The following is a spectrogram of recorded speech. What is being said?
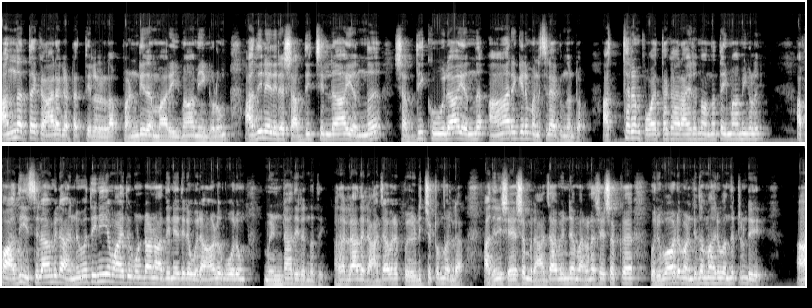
അന്നത്തെ കാലഘട്ടത്തിലുള്ള പണ്ഡിതന്മാർ ഇമാമിങ്ങളും അതിനെതിരെ ശബ്ദിച്ചില്ല എന്ന് ശബ്ദിക്കൂല എന്ന് ആരെങ്കിലും മനസ്സിലാക്കുന്നുണ്ടോ? അത്തരം പോയത്തക്കാരായിരുന്നു അന്നത്തെ ഇമാമികൾ. അപ്പോൾ അത് ഇസ്ലാമിൽ അനുവദനീയമായതുകൊണ്ടാണ് അതിനെതിരെ ഒരാൾ പോലും മിണ്ടാതിരുന്നത്. അതല്ലാതെ രാജാവിനെ പേടിച്ചിട്ടൊന്നുമല്ല. അതിനുശേഷം രാജാവിന്റെ മരണശേഷമൊക്കെ ഒരുപാട് പണ്ഡിതന്മാർ വന്നിട്ടുണ്ട്. ആ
